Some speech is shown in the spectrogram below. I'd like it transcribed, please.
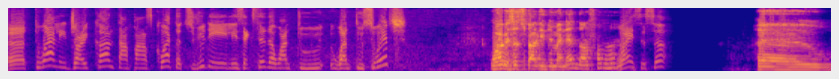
Euh, toi, les Joy-Con, t'en penses quoi? T'as-tu vu les, les extraits de One to, One to Switch? Ouais, mais ça, tu parles des deux manettes, dans le fond, là? Ouais, c'est ça. Euh.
